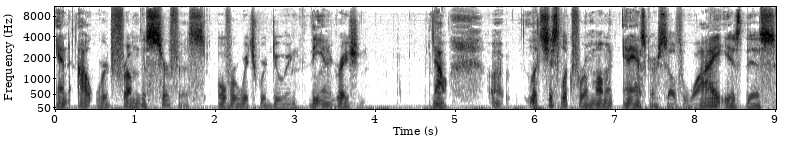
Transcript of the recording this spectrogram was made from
and outward from the surface over which we're doing the integration. Now, uh, let's just look for a moment and ask ourselves, why is this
